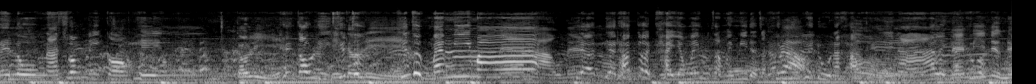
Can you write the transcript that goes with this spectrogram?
ในโรงนะช่วงตีกลองเพลง เกาหลี เพลงเกาหลีเพลงคิดเกาถึงหลีคิดถึงแม่มี่มากแม่เราแม่เดี๋ยวเราเดี๋ยวถ้าเกิดใครยังไม่รู้จักแม่มี่เดี๋ยวจะขึ้นรูปให้ดูนะคะตรงนี้นะอะไรแม่เงี้ยมีคือหนึ่งใน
